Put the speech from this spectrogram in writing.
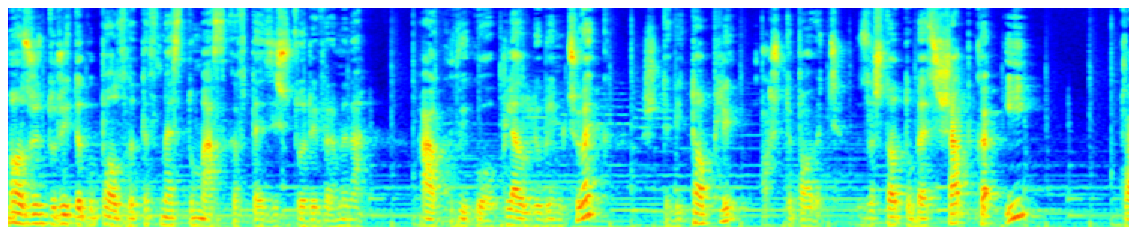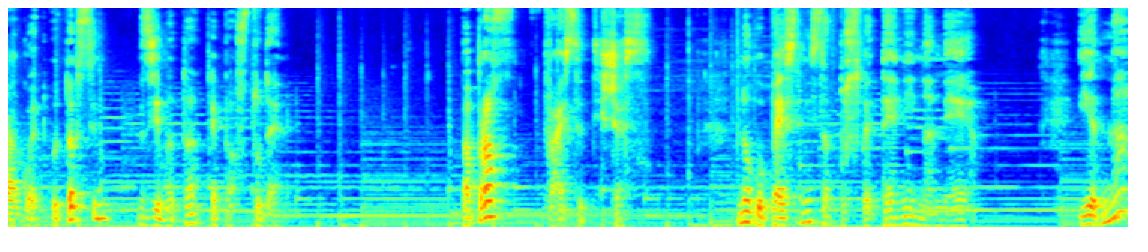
Може дори да го ползвате вместо маска в тези штори времена. А ако ви го оплел любим човек, ще ви топли още повече, защото без шапка и това, което го търсим, зимата е по-студена. Въпрос 26. Много песни са посветени на нея. И една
